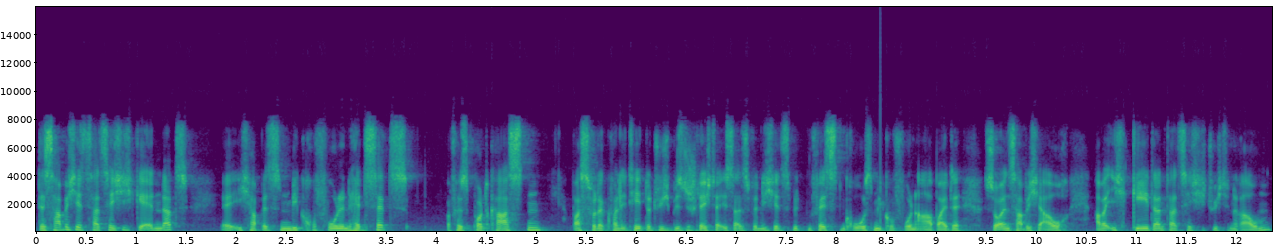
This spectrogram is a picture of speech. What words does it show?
Das habe ich jetzt tatsächlich geändert. Äh, ich habe jetzt ein Mikrofon, ein Headset fürs Podcasten, was von der Qualität natürlich ein bisschen schlechter ist, als wenn ich jetzt mit einem festen Großmikrofon arbeite. So eins habe ich auch. Aber ich gehe dann tatsächlich durch den Raum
